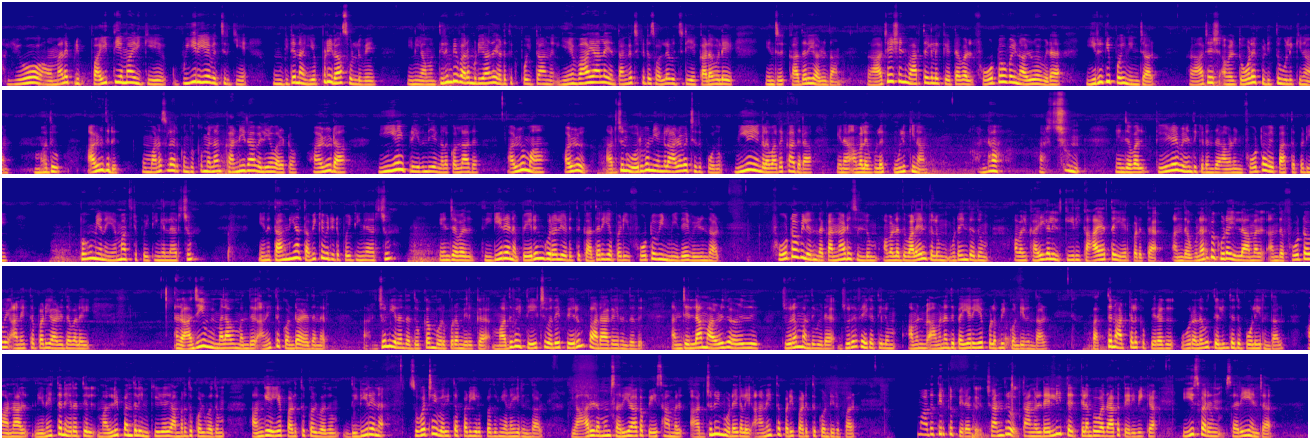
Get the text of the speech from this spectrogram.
ஐயோ அவன் மேலே இப்படி பைத்தியமாக இருக்கியே உயிரையே வச்சிருக்கியே. உங்ககிட்ட நான் எப்படிடா சொல்லுவேன்? இனி அவன் திரும்பி வர முடியாத இடத்துக்கு போயிட்டான்னு என் வாயால் என் தங்கச்சிக்கிட்ட சொல்ல வச்சிட்டியே கடவுளே என்று கதறி அழுதான். ராஜேஷின் வார்த்தைகளை கேட்டவள் ஃபோட்டோவை நழுவ விட இறுகி போய் நின்றாள். ராஜேஷ் அவள் தோளை பிடித்து உலுக்கினான். மது அழுதுடு. உன் மனசில் இருக்கும் துக்கமெல்லாம் கண்ணீராக வெளியே வரட்டும். அழுடா. நீயே இப்படி இருந்து எங்களை கொல்லாத? அழுமா? அழு. அர்ஜுன் ஒருவன் எங்களை அழ வச்சது போதும். நீயும் எங்களை வதக்காதடா என அவளை உல உலுக்கினான். அண்ணா அர்ஜுன். என்றவள் கீழே விழுந்து கிடந்த அவனின் ஃபோட்டோவை பார்த்தபடி இப்பவும் என்னை ஏமாத்திட்டு போயிட்டீங்கல்ல அர்ஜுன்? என்னை தனியாக தவிக்க விட்டுட்டு போயிட்டீங்களே அர்ஜுன்? என்றவள் திடீரென பெருங்குரல் எடுத்து கதறியபடி ஃபோட்டோவின் மீதே விழுந்தாள். ஃபோட்டோவில் இருந்த கண்ணாடி சில்லும் அவளது வளையல்களும் உடைந்ததும் அவள் கைகளில் கீறி காயத்தை ஏற்படுத்த அந்த உணர்வு கூட இல்லாமல் அந்த ஃபோட்டோவை அணைத்தபடி அழுதவளை ராஜியும் விமலாவும் வந்து அணைத்து கொண்டு அழுதனர். அர்ஜுன் இறந்த துக்கம் ஒரு புறம் இருக்க மதுவை தேற்றுவதே பெரும் பாடாக இருந்தது. அன்றெல்லாம் அழுது அழுது ஜுரம் வந்துவிட ஜுர வேகத்திலும் அவன் அவனது பெயரையே புலம்பிக் கொண்டிருந்தாள். பத்து நாட்களுக்கு பிறகு ஓரளவு தெளிந்தது போலிருந்தாள் ஆனால் நினைத்த நேரத்தில் மல்லிப்பந்தலின் கீழே அமர்ந்து கொள்வதும் அங்கேயே படுத்துக்கொள்வதும் திடீரென சுவற்றை வெறித்தபடி இருப்பதும் என இருந்தாள். யாரிடமும் சரியாக பேசாமல் அர்ஜுனின் உடைகளை அணைத்தபடி படுத்து கொண்டிருப்பாள். மாதத்திற்கு பிறகு சந்துரு தாங்கள் டெல்லி கிளம்புவதாக தெரிவிக்க ஈஸ்வரன் சரி என்றார்.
